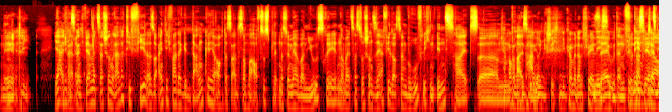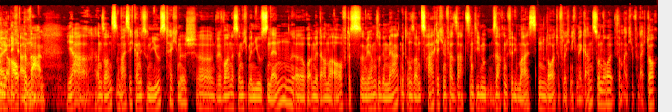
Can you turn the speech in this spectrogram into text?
Nee. Nippli. Ja, ich Nicht weiß gar nicht. Wir haben jetzt ja schon relativ viel. Also eigentlich war der Gedanke ja auch, das alles nochmal aufzusplitten, dass wir mehr über News reden. Aber jetzt hast du schon sehr viel aus deinen beruflichen Insights. Ähm, Ich habe auch noch ein paar andere Geschichten, die können wir dann für den Sehr nächsten, gut, dann für den nächsten Termin noch eigentlich an. Ja, ansonsten weiß ich gar nicht, so newstechnisch, äh, wir wollen das ja nicht mehr News nennen, äh, räumen wir da mal auf. Das, äh, wir haben so gemerkt, mit unserem zeitlichen Versatz sind die Sachen für die meisten Leute vielleicht nicht mehr ganz so neu, für manche vielleicht doch.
